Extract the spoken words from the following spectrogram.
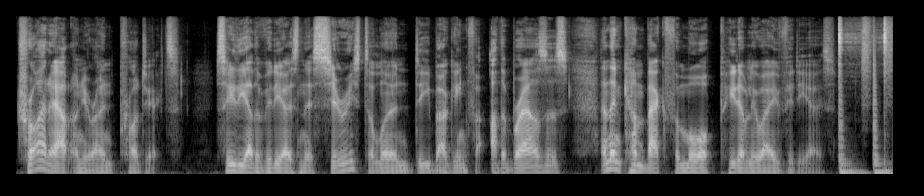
try it out on your own projects. See the other videos in this series to learn debugging for other browsers, and then come back for more PWA videos.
